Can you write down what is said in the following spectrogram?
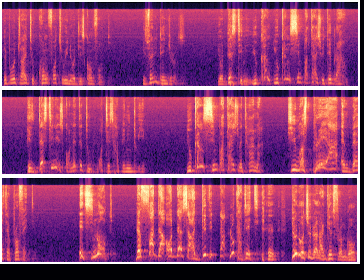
People try to comfort you in your discomfort. It's very dangerous. Your destiny, you can't, you can't sympathize with Abraham. His destiny is connected to what is happening to him. You can't sympathize with Hannah. She must pray her and birth a prophet. It's not. The father orders are giving. Now, look at it. Do you know children are gifts from God?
